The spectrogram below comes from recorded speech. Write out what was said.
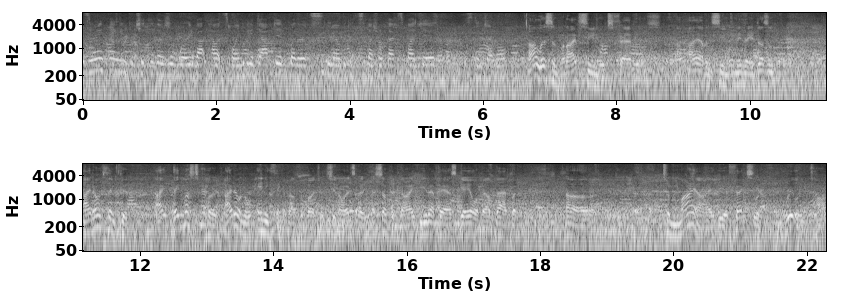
Is there anything in particular you're worried about how it's going to be adapted, whether it's, you know, because of special effects budget or just in general? Ah, listen, what I've seen looks fabulous. I, I haven't seen anything. It doesn't. I don't think that. I, they must have a. I don't know anything about the budgets. You know, it's, something that I, you'd have to ask Gale about that. But uh, to my eye, the effects look really top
